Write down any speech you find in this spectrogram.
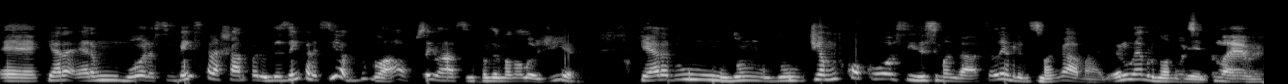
é, que era, era um humor assim bem escrachado para o desenho parecia dublado, sei lá, assim, fazendo uma analogia, que era de um, de um, de um- tinha muito cocô assim nesse mangá. Você lembra desse mangá, Mário? Eu não lembro o nome dele. Não lembro.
